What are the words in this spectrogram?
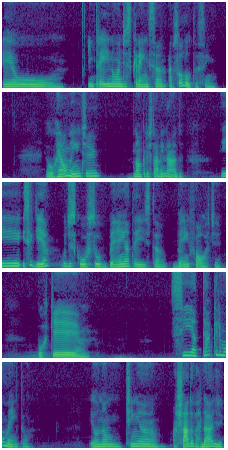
eu entrei numa descrença absoluta, assim. Eu realmente não acreditava em nada. E, e seguia o discurso bem ateísta, bem forte. Porque se até aquele momento eu não tinha achado a verdade,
